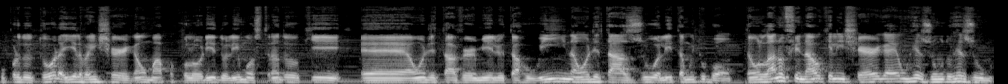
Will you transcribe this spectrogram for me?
O produtor aí ele vai enxergar um mapa colorido ali mostrando que é, onde está vermelho está ruim, na onde está azul ali está muito bom. Então lá no final o que ele enxerga é um resumo do resumo.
